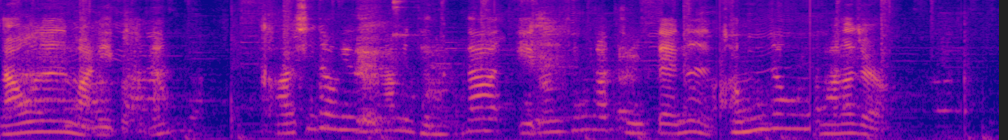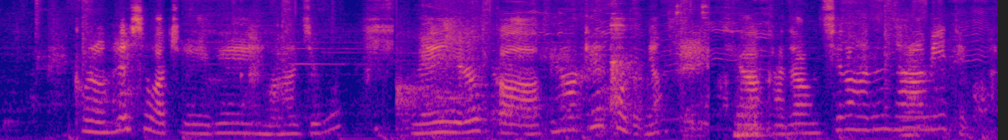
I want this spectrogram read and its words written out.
나오는 말이거든요. 가시적인 사람이 된다 이런 생각 들 때는 점점 많아져요. 그런 횟수가 되게 많아지고 왜 이럴까 생각했거든요. 제가 가장 싫어하는 사람이 됐다.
